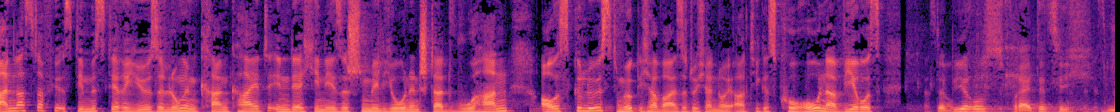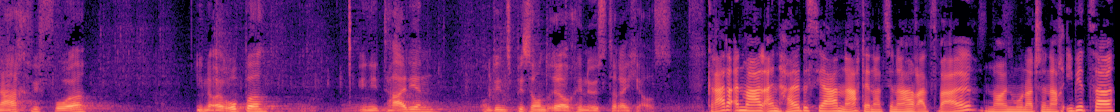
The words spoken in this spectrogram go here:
Anlass dafür ist die mysteriöse Lungenkrankheit in der chinesischen Millionenstadt Wuhan, ausgelöst möglicherweise durch ein neuartiges Coronavirus. Der Virus breitet sich nach wie vor in Europa, in Italien und insbesondere auch in Österreich aus. Gerade einmal ein halbes Jahr nach der Nationalratswahl, neun Monate nach Ibiza,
